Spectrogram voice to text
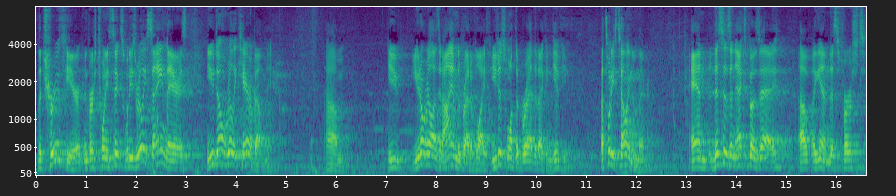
the truth here in verse 26. What he's really saying there is, You don't really care about me. Um, you, you don't realize that I am the bread of life. You just want the bread that I can give you. That's what he's telling them there. And this is an expose of, again, this first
